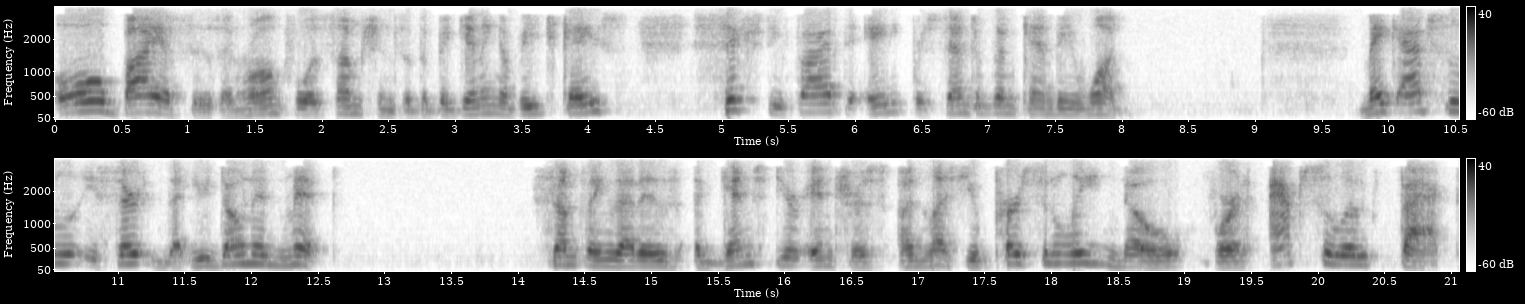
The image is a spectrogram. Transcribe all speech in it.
all biases and wrongful assumptions at the beginning of each case, 65 to 80% of them can be won. Make absolutely certain that you don't admit something that is against your interests unless you personally know for an absolute fact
